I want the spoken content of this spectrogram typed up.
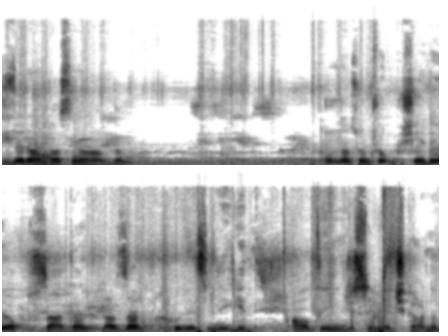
Düze rampasını aldım. Ondan sonra çok bir şey de yoktu zaten. Lazer kulesini 7, 6. seviye çıkardım.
